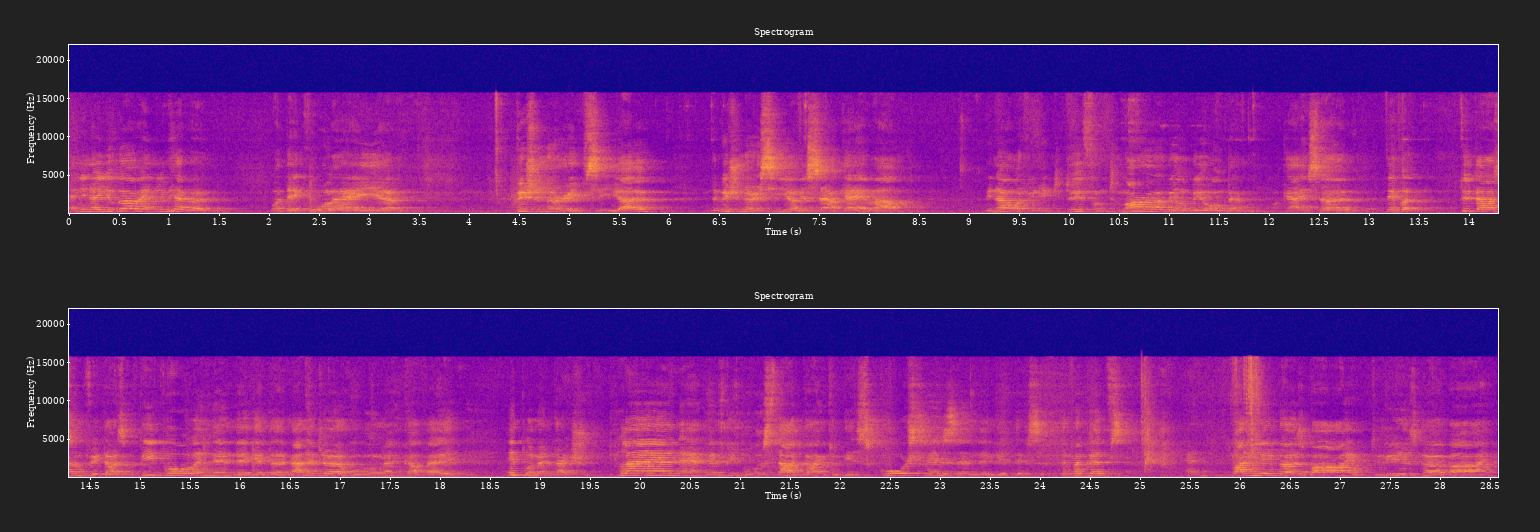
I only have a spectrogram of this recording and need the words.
and you know, you go and you have a, what they call a um, visionary CEO. The visionary CEO is say, okay, well, we know what we need to do from tomorrow, we'll be all done. Okay, so they've got 2,000, 3,000 people, and then they get a manager who will make up a implementation plan, and then people will start going to these courses and then get their certificates. And one year goes by, and two years go by,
